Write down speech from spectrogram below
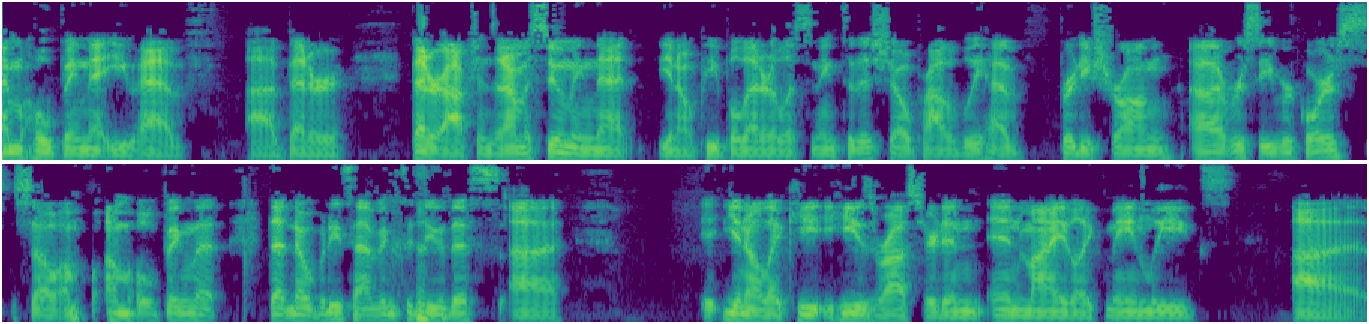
I'm hoping that you have uh, better better options. And I'm assuming that, you know, people that are listening to this show probably have pretty strong, uh, receiver cores. So I'm, I'm hoping that, that nobody's having to do this. Uh, it, you know, like he, he's rostered in, in my like main leagues. Uh,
